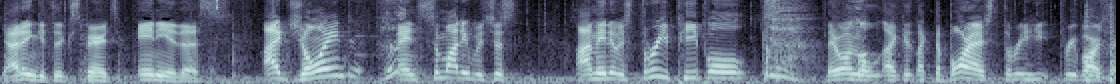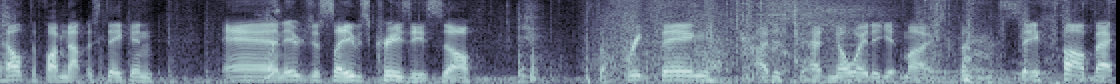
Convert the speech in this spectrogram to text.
Yeah, I didn't get to experience any of this. I joined, and somebody was just. I mean, it was three people. They were on the like like the bar has three three bars of health, if I'm not mistaken, and it was just like it was crazy. So it's a freak thing. I just had no way to get my save file back,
